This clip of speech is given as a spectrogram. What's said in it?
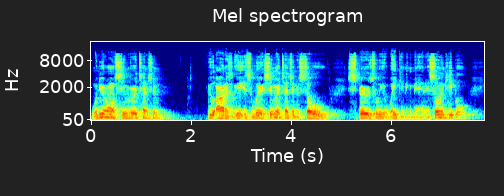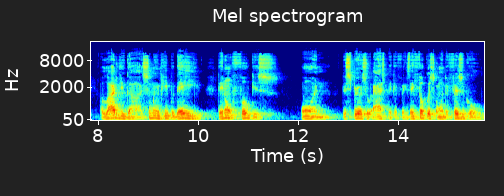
when you're on semen retention, you honestly, it's weird. Semen retention is so spiritually awakening, man. And so many people, a lot of you guys, so many people, they they don't focus on the spiritual aspect of things. They focus on the physical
